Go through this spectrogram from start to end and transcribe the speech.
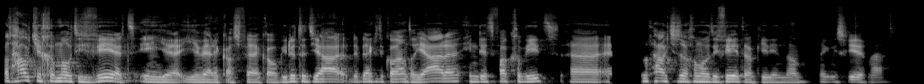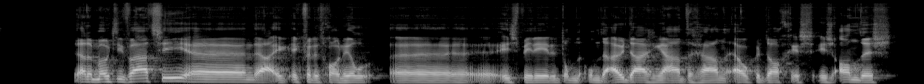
wat houdt je gemotiveerd in je, je werk als verkoop? Je doet het jaar, je werkt natuurlijk al een aantal jaren in dit vakgebied. En wat houdt je zo gemotiveerd ook hierin dan? Ben ik nieuwsgierig naar. Ja, de motivatie. Uh, ja, ik, ik vind het gewoon heel uh, inspirerend om, om de uitdagingen aan te gaan. Elke dag is, is anders.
